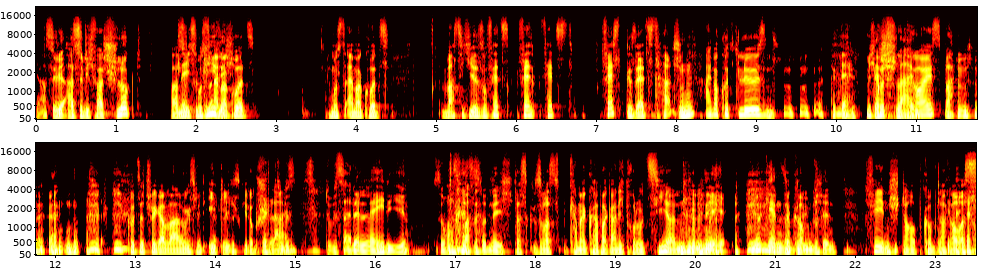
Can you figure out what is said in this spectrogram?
Hast du, hast du dich verschluckt? Warst Nee, ich musste einmal kurz, ich musste einmal kurz, was sich hier so fest, fest, fest, festgesetzt hat, Mhm. einmal kurz lösen. Der, Mich der kurz Schleim. räuspern. Kurze Triggerwarnung, es wird eklig, es geht um Du Schleim. bist, du bist eine Lady. Sowas machst du nicht. Das, sowas kann mein Körper gar nicht produzieren. nee, nur Gänseblümchen. Feenstaub kommt da raus.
